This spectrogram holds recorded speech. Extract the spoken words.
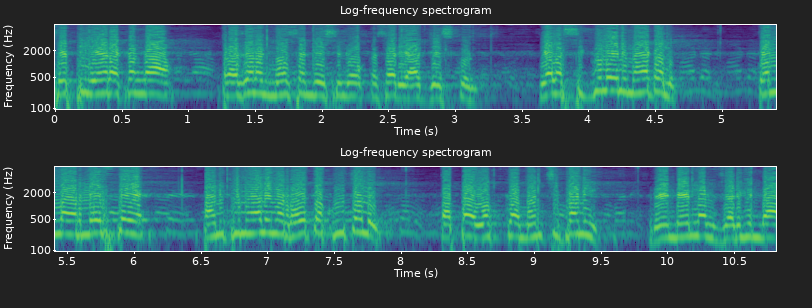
చెప్పి ఏ రకంగా ప్రజలను మోసం చేసిందో ఒక్కసారి యాద్ చేసుకోండి. ఇలా సిగ్గులేని మాటలు. తెల్లారు లేస్తే పనికి మాలిన రోత కూతలు తప్ప ఒక్క మంచి పని రెండేళ్ళలో జరిగిందా?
